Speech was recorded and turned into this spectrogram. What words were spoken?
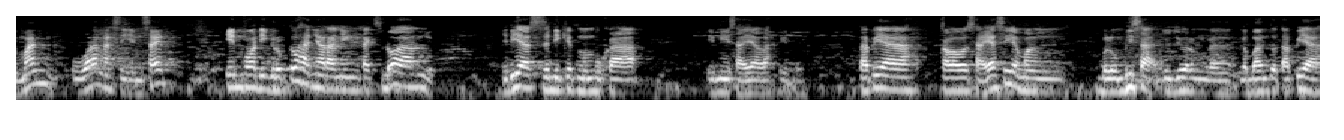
cuman gua ngasih insight info di grup tuh hanya running text doang gitu. jadi ya sedikit membuka ini saya lah gitu tapi ya kalau saya sih emang belum bisa jujur nge- ngebantu tapi ya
